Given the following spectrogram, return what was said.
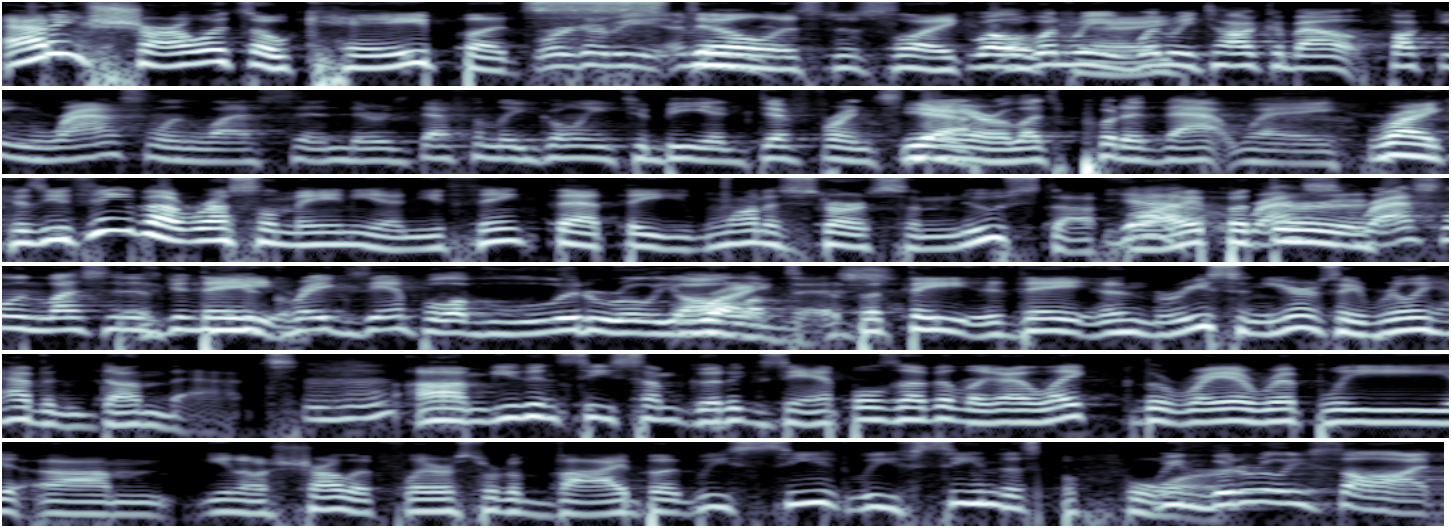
Adding Charlotte's okay, but We're gonna be- I still, mean- it's just like Well, when we when we talk about fucking wrestling lesson, there's definitely going to be a difference Yeah. there. Let's put it that way. Right, because you think about WrestleMania and you think that they want to start some new stuff, right? But wrestling lesson is going to be a great example of literally all right. of this. But they they in recent years they really haven't done that. Mm-hmm. Um, you can see some good examples of it. Like I like the Rhea Ripley, um, you know, Charlotte Flair sort of vibe, but we see we've seen this before. We literally saw it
